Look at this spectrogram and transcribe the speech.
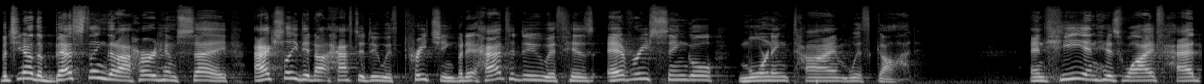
But you know, the best thing that I heard him say actually did not have to do with preaching, but it had to do with his every single morning time with God. And he and his wife had,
